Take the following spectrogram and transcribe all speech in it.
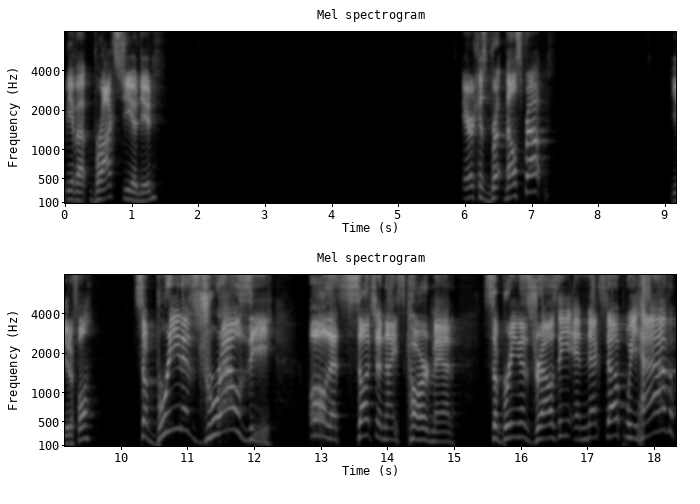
We have a Brock's Geodude. Erica's Bellsprout. Beautiful. Sabrina's Drowzee. Oh, that's such a nice card, man. Sabrina's Drowzee. And next up, we have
